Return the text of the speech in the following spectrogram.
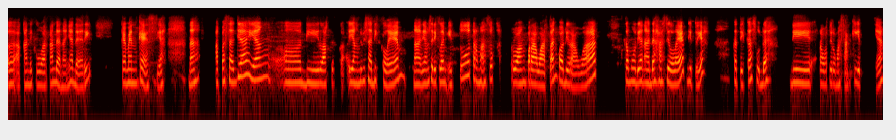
uh, akan dikeluarkan dananya dari Kemenkes ya. Nah, apa saja yang uh, dilakukan yang bisa diklaim? Nah, yang bisa diklaim itu termasuk ruang perawatan kalau dirawat, kemudian ada hasil lab gitu ya, ketika sudah dirawat di rumah sakit ya.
